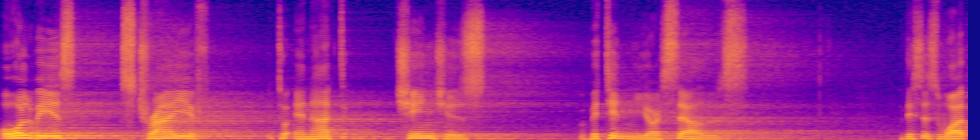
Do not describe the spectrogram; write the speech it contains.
always strive to enact changes within yourselves. This is what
